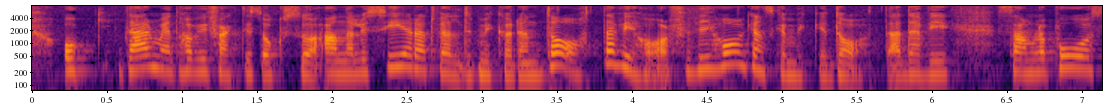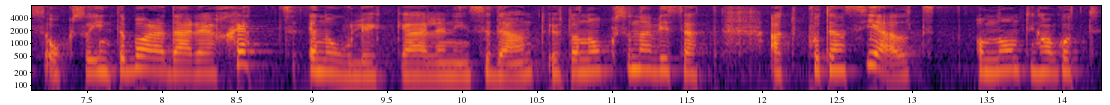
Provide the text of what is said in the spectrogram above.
Och därmed har vi faktiskt också analyserat väldigt mycket av den data vi har. För vi har ganska mycket data där vi samlar på oss också, inte bara där det har skett en olycka eller en incident utan också när vi sett att potentiellt om någonting, har gått,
